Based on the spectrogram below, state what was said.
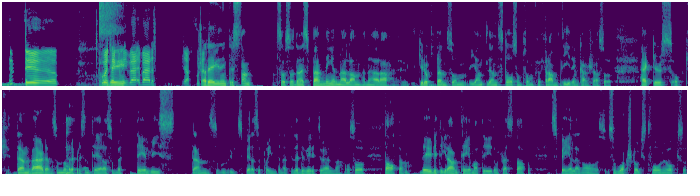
Det... det... Och jag tänker, ju- världens... Ja, fortsätt. Ja, det är ju intressant. Så, så den här spänningen mellan den här äh, gruppen som egentligen står som, som för framtiden kanske, alltså hackers och den världen som de representerar som ett delvis den som utspelar sig på internet eller det virtuella och så staten. Det är ju lite grann temat i de flesta spelen och så Watch Dogs 2 nu också.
